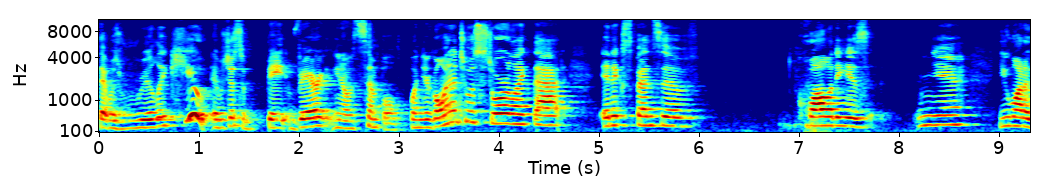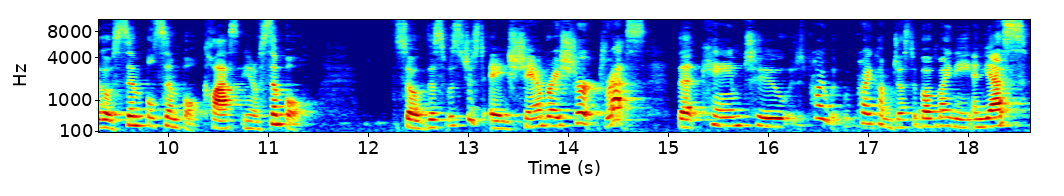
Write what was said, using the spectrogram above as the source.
that was really cute. It was just a very, you know, simple. When you're going into a store like that, inexpensive, quality is, yeah, you want to go simple, simple, class, you know, simple. So this was just a chambray shirt dress that came to, it's probably, probably come just above my knee. And yes,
